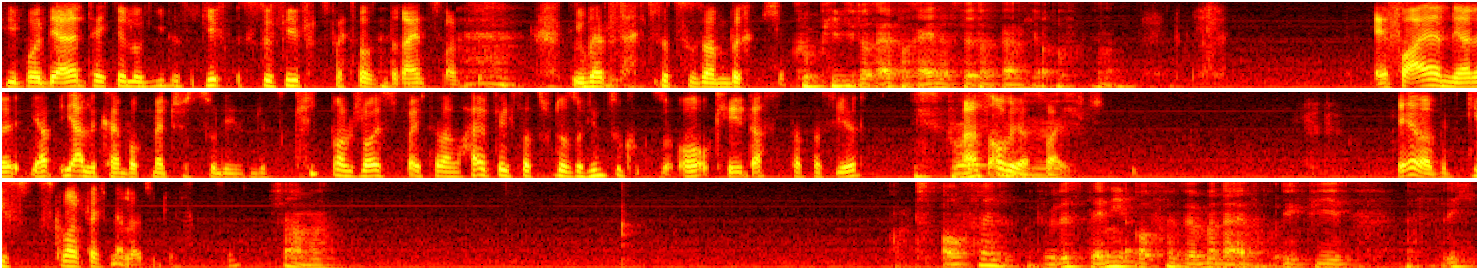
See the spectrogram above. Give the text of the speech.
die moderne Technologie des GIF ist zu viel für 2023. Die Website wird zusammenbrechen. Kopiert die doch einfach rein, das fällt doch gar nicht auf. Ey, vor allem, ja, ihr habt eh alle keinen Bock, Matches zu lesen. Jetzt kriegt man Leute vielleicht dann halbwegs dazu, da so hinzugucken. So, oh, okay, das ist da passiert. Ich scroll Das ist auch wieder durch. falsch. Ja, aber mit GIFs scrollen vielleicht mehr Leute durch. Schau mal. Ob es auffällt, würde es Danny auffallen, wenn man da einfach irgendwie, was weiß ich,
